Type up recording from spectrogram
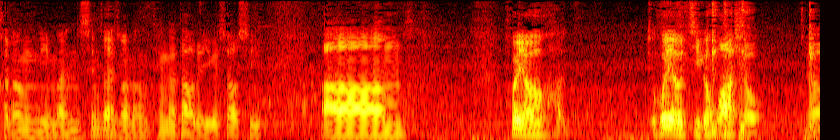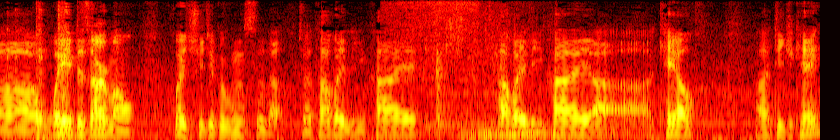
可能你们现在就能听得到的一个消息，嗯，会有会有几个滑手，呃，Wade Zarmo 会去这个公司的，就他会离开，他会离开啊、KO 啊、DGK，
